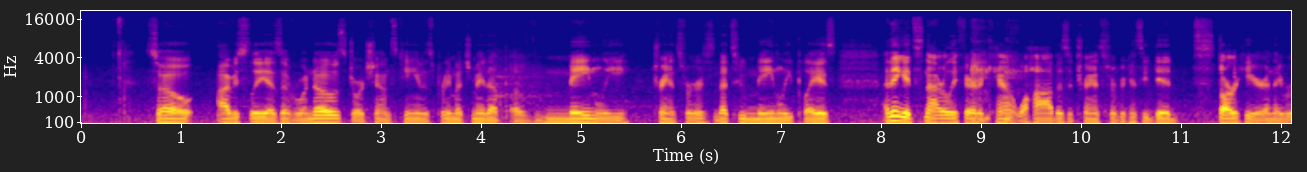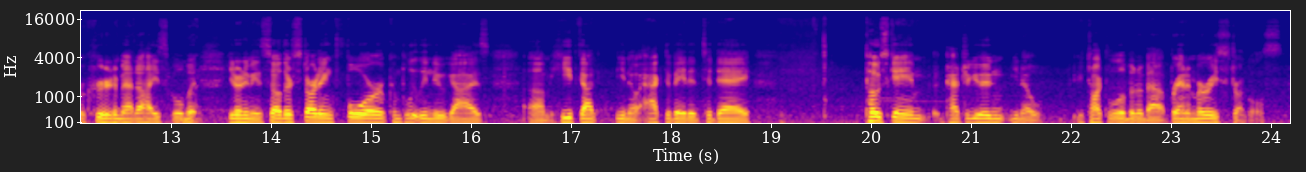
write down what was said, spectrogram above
So, obviously, as everyone knows, Georgetown's team is pretty much made up of mainly transfers. That's who mainly plays. I think it's not really fair to count Wahab as a transfer because he did start here and they recruited him out of high school. But you know what I mean. So they're starting four completely new guys. Um, Heath got you know activated today post game, Patrick Ewing, you know, he talked a little bit about Brandon Murray's struggles.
